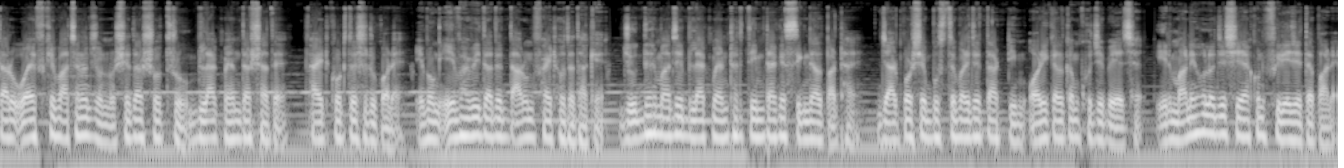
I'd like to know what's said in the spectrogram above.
তার ওয়াইফকে বাঁচানোর জন্য সে তার শত্রু ব্ল্যাক ম্যান্থার সাথে ফাইট করতে শুরু করে এবং এভাবেই তাদের দারুণ ফাইট হতে থাকে। যুদ্ধের মাঝে ব্ল্যাক ম্যান্থার টিমটাকে সিগন্যাল পাঠায়। যার পর সে বুঝতে পারে যে তার টিম অরিক্যালকাম খুঁজে পেয়েছে। এর মানে হলো যে সে এখন ফিরে যেতে পারে।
